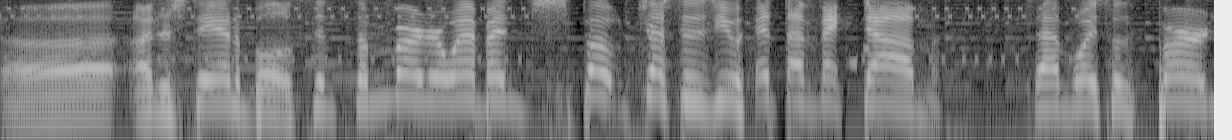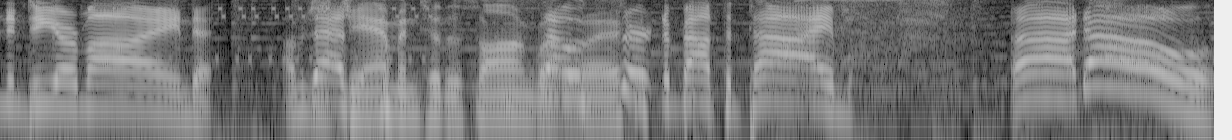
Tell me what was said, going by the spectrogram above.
Uh, understandable, since the murder weapon spoke just as you hit the victim. That voice was burned into your mind. I'm just That's jamming to the song, by the so certain about the time. Ah, no.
